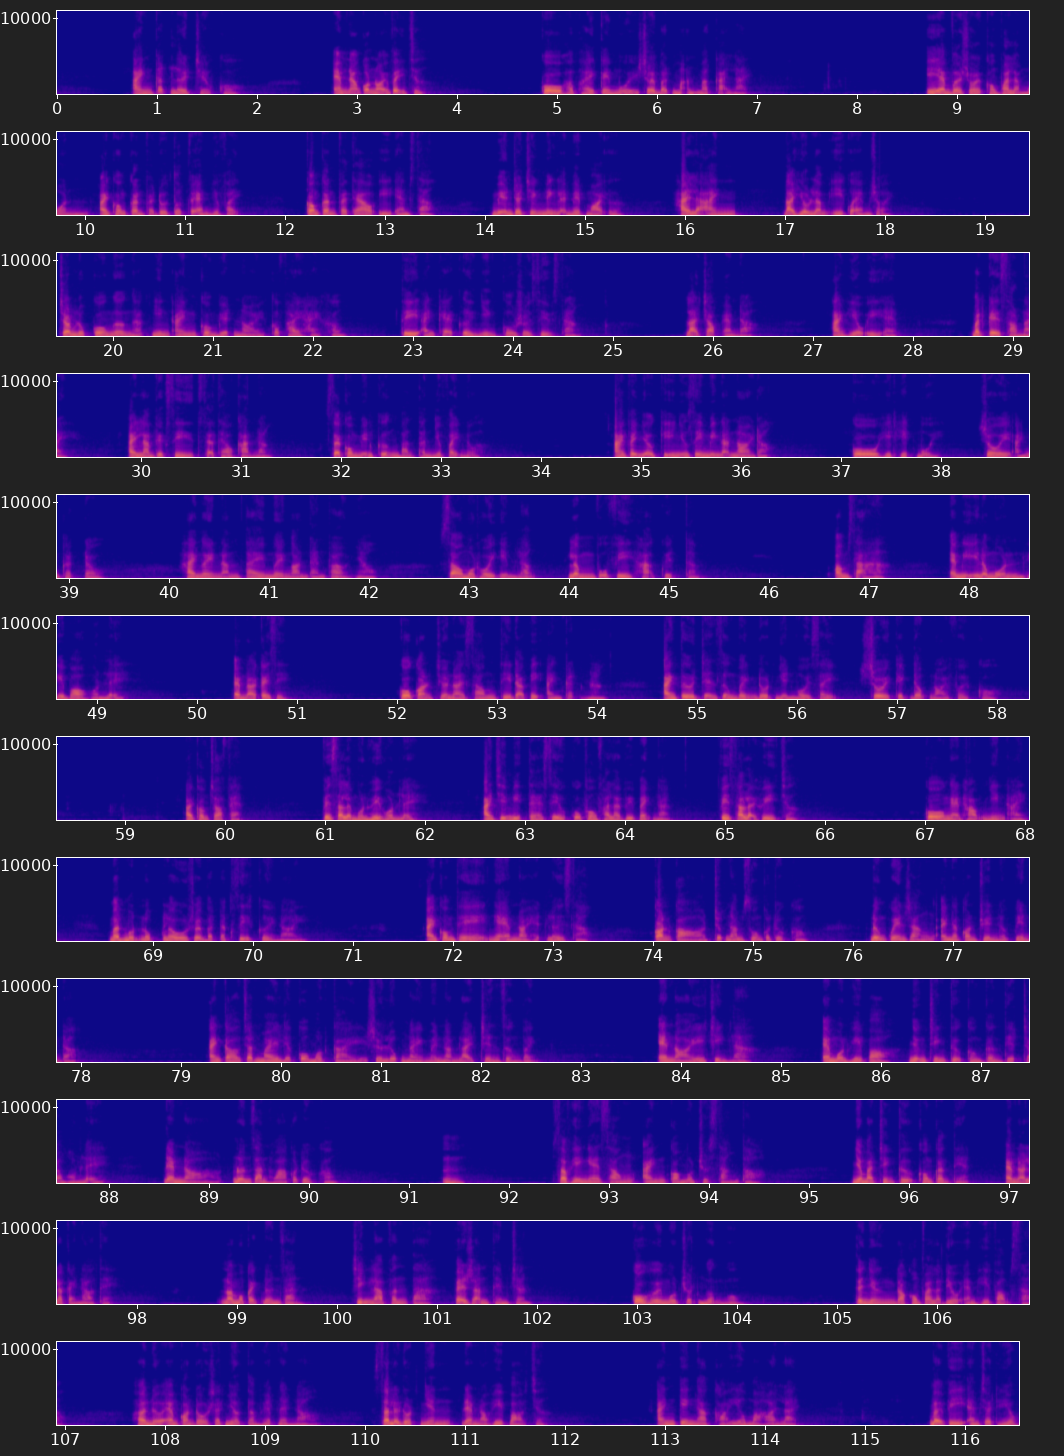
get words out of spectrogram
Anh cắt lời treo cô. Em nào có nói vậy chứ? Cô hấp hay cây mũi rồi bất mãn mà cãi lại. Ý em vừa rồi không phải là muốn anh không cần phải đối tốt với em như vậy. Không cần phải theo ý em sao? Miễn cho chính mình lại mệt mỏi ư? Hay là anh đã hiểu lầm ý của em rồi? Trong lúc cô ngơ ngác nhìn anh không biết nói có phải hay không, thì anh khẽ cười nhìn cô rồi dịu dàng. Là chọc em đó. Anh hiểu ý em. Bất kể sau này, anh làm việc gì sẽ theo khả năng, sẽ không miễn cưỡng bản thân như vậy nữa. Anh phải nhớ kỹ những gì mình đã nói đó. Cô hít hít mũi, rồi anh gật đầu. Hai người nắm tay mười ngón đan vào nhau. Sau một hồi im lặng, Lâm Vũ Phỉ hạ quyết tâm. Ông xã à, em nghĩ là muốn hủy bỏ hôn lễ. Em nói cái gì? Cô còn chưa nói xong thì đã bị anh cắt ngang. Anh từ trên giường bệnh đột nhiên ngồi dậy, rồi kích động nói với cô. Anh không cho phép. Vì sao lại muốn hủy hôn lễ? Anh chị bị té xỉu cũng không phải là bị bệnh nặng. Vì sao lại hủy chứ? Cô nghẹn họng nhìn anh. Mất một lúc lâu rồi bất đắc dĩ cười nói. Anh không thể nghe em nói hết lời sao? Còn có, trước nằm xuống có được không? Đừng quên rằng anh đang còn truyền nước biển đó. Anh cao chặt máy liếc cô một cái rồi lúc này mới nằm lại trên giường bệnh. Em nói chính là em muốn hủy bỏ những trình tự không cần thiết trong hôn lễ. Đem nó đơn giản hóa có được không? Ừ. Sau khi nghe xong anh có một chút sáng tỏ. Nhưng mà trình tự không cần thiết. Em nói là cái nào thế? Nói một cách đơn giản, chính là phần ta vẽ rãn thêm chân. Cô hơi một chút ngượng ngùng. Thế nhưng đó không phải là điều em hy vọng sao? Hơn nữa em còn đổ rất nhiều tâm huyết lên nó. Sao lại đột nhiên đem nó hủy bỏ chứ? Anh kinh ngạc khó hiểu mà hỏi lại. Bởi vì em chợt hiểu,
